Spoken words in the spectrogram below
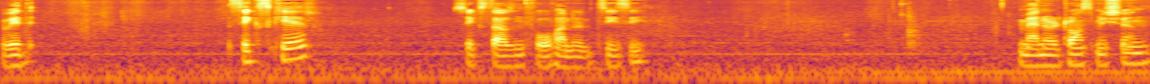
with 6 gear 6400 cc manual transmission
